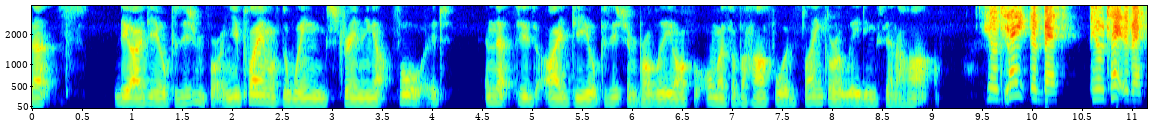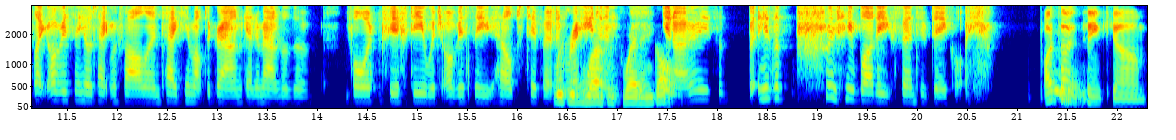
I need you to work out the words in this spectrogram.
That's the ideal position for him. You play him off the wing, streaming up forward, and that's his ideal position, probably off almost off a half forward flank or a leading centre half. He'll take the best. He'll take the best. Like obviously, he'll take McPharlin, take him up the ground, get him out of the forward fifty, which obviously helps Tippett and which is Reid. worth And its in gold. you know, he's a he's a pretty bloody expensive decoy. I don't Ooh. think, um,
